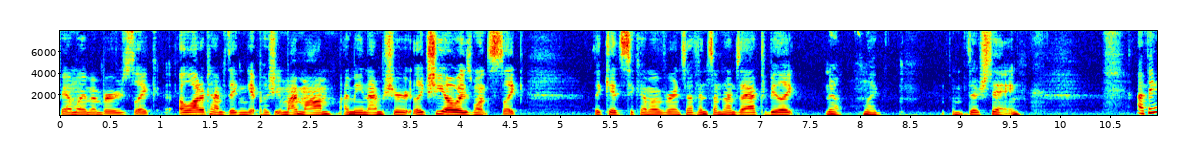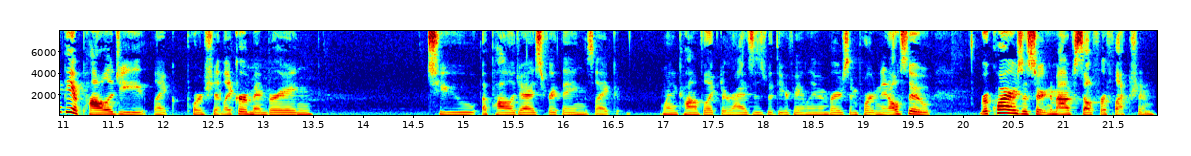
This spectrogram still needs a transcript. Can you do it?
family members. Like, a lot of times they can get pushy. My mom, I mean, I'm sure like she always wants like the kids to come over and stuff, and sometimes I have to be like, no, like they're staying. I think the apology like portion, like remembering to apologize for things like when conflict arises with your family member is important. It also requires a certain amount of self-reflection.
